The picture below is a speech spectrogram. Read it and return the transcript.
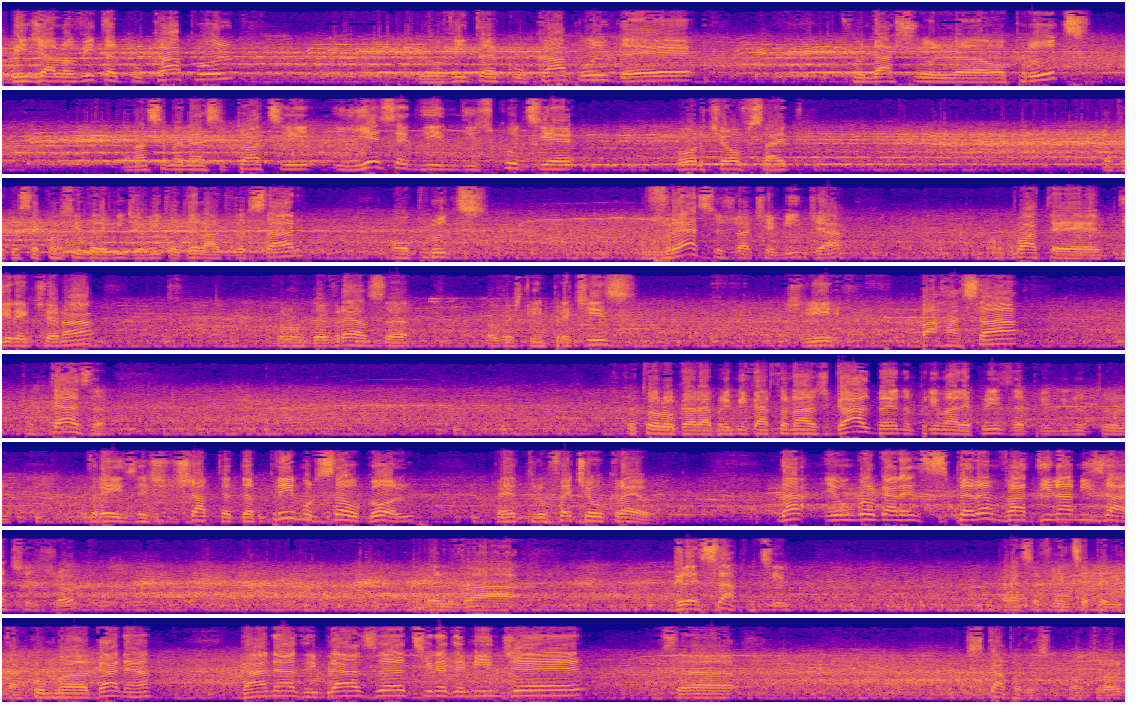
Mingea lovită cu capul. Lovită cu capul de fundașul uh, Opruț. În asemenea situații iese din discuție orice offside. Pentru că se consideră minge venită de la adversar. Opruț vrea să joace mingea. O poate direcționa. Acolo unde vrea să lovește imprecis. Și Bahasa punctează. Jucătorul care a primit cartonaj galben în prima repriză prin minutul 37 de primul său gol pentru FCU Craiova. Da, e un gol care sperăm va dinamiza acest joc. Îl va gresa puțin. Vrea să fie înțepenit. Acum uh, Ganea. Ganea driblează, ține de minge, însă scapă de sub control.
